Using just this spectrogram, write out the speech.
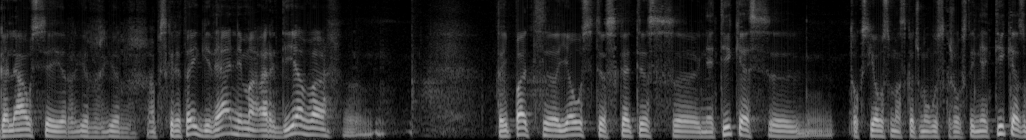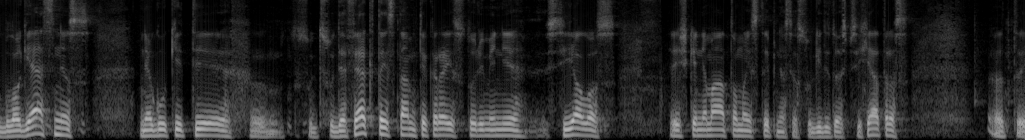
Galiausiai ir, ir, ir apskritai gyvenimą ar Dievą. Taip pat jaustis, kad jis netikęs, toks jausmas, kad žmogus kažkoks tai netikęs, blogesnis, negu kiti, su, su defektais tam tikrais, turimini sielos, reiškia nematomais, taip, nes esu gydytojas psichiatras. Tai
